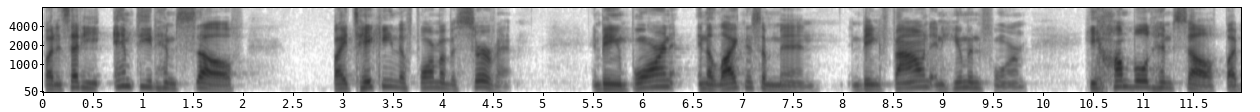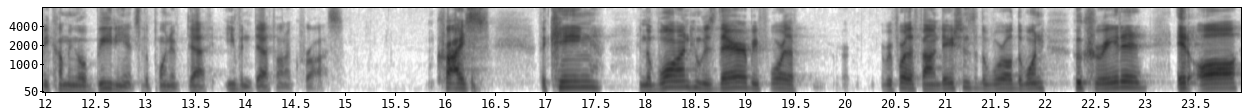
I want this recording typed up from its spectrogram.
but instead he emptied himself by taking the form of a servant and being born in the likeness of men and being found in human form, he humbled himself by becoming obedient to the point of death, even death on a cross. Christ, the King, and the one who was there before the, before the foundations of the world, the one who created it all,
